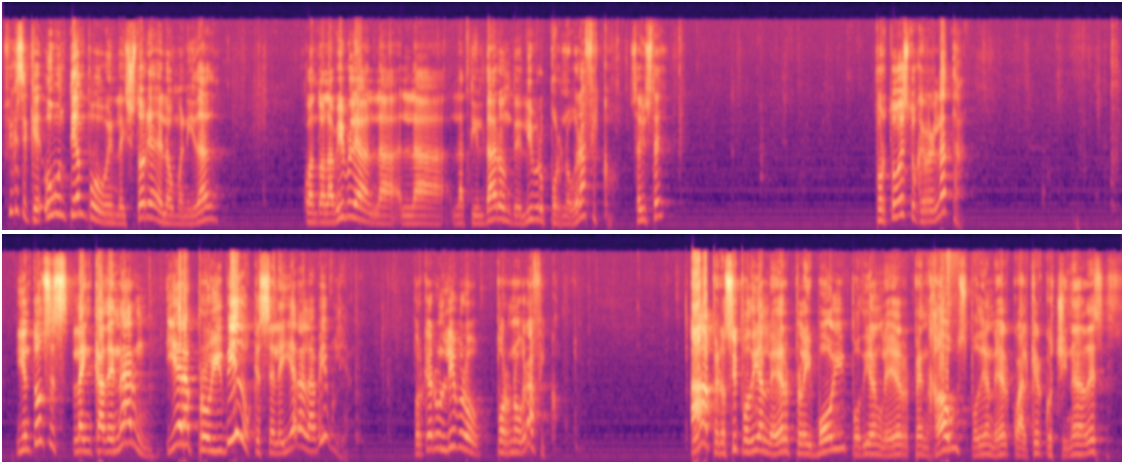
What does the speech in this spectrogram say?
Fíjese que hubo un tiempo en la historia de la humanidad cuando a la Biblia la, la tildaron de libro pornográfico. ¿Sabe usted? Por todo esto que relata. Y entonces la encadenaron y era prohibido que se leyera la Biblia porque era un libro pornográfico. Ah, pero sí podían leer Playboy, podían leer Penthouse, podían leer cualquier cochinada de esas.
